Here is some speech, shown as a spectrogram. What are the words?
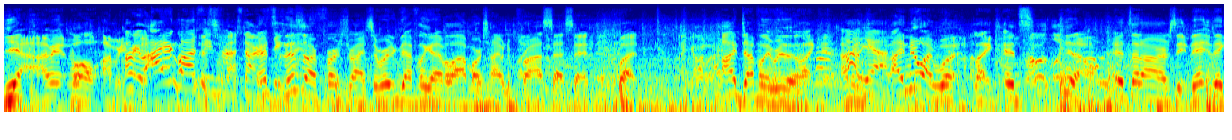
Yeah, I mean, well, I mean, All right, well, Iron Gwazi is the best it's, RMC. this is our first ride, so we're definitely gonna have a lot more time to process it. But I definitely really like it. I Oh, mean, yeah. I knew I would. Like, it's you know, it's an RMC. They, they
